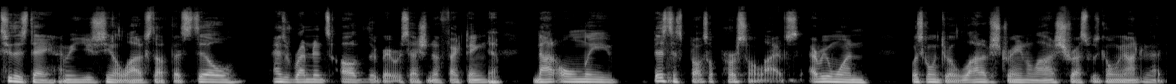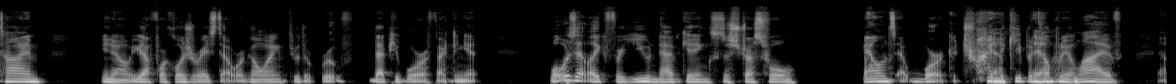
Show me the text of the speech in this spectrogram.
to this day i mean you've seen a lot of stuff that still has remnants of the great recession affecting yeah. not only business, but also personal lives. Everyone was going through a lot of strain, a lot of stress was going on during that time. You know, you got foreclosure rates that were going through the roof, that people were affecting it. What was that like for you navigating such a stressful balance at work, trying yeah, to keep a yeah. company alive, yeah.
